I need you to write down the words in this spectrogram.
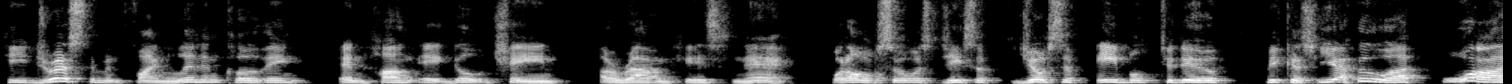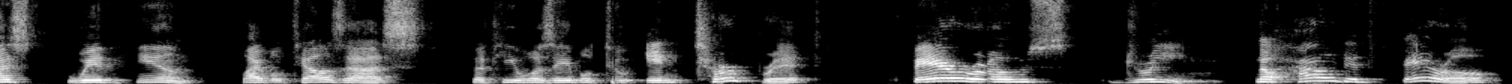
He dressed him in fine linen clothing and hung a gold chain around his neck. What also was Joseph, Joseph able to do because Yahuwah was with him. Bible tells us that he was able to interpret Pharaoh's dream. Now, how did Pharaoh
